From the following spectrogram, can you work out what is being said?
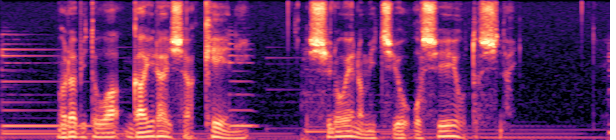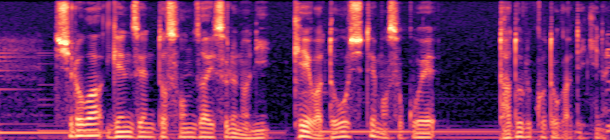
村人は外来者 K に城への道を教えようとしない。城は厳然と存在するのに K はどうしてもそこへたどることができない。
